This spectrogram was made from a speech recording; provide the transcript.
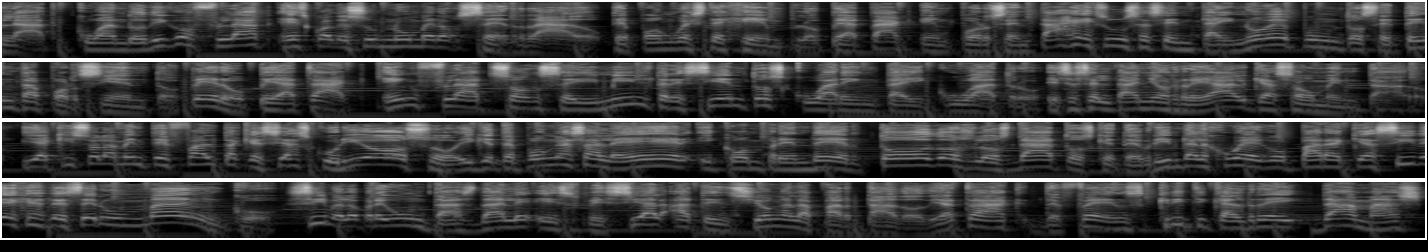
flat. Cuando digo flat es cuando es un número cerrado. Te pongo este ejemplo. P-Attack en porcentaje es un 69.70%, pero P-Attack en flat son 6.344. Ese es el daño real que has aumentado. Y aquí solamente falta que seas curioso y que te pongas a leer y comprender todos los datos que te brinda el juego para que así dejes de ser un manco. Si me lo preguntas, dale especial atención al apartado de Attack, Defense, Critical Rate, Damage,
